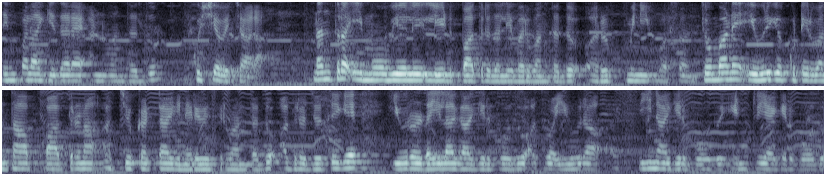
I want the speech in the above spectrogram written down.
ಸಿಂಪಲ್ ಆಗಿದ್ದಾರೆ ಅನ್ನುವಂಥದ್ದು ಖುಷಿಯ ವಿಚಾರ. ನಂತರ ಈ ಮೂವಿಯಲ್ಲಿ ಲೀಡ್ ಪಾತ್ರದಲ್ಲಿ ಬರುವಂಥದ್ದು ರುಕ್ಮಿಣಿ ವಸಂತ್. ತುಂಬಾನೇ ಇವರಿಗೆ ಕೊಟ್ಟಿರುವಂತಹ ಪಾತ್ರನ ಅಚ್ಚುಕಟ್ಟಾಗಿ ನೆರವೇರಿಸಿರುವಂಥದ್ದು. ಅದರ ಜೊತೆಗೆ ಇವರ ಡೈಲಾಗ್ ಆಗಿರ್ಬೋದು ಅಥವಾ ಇವರ ಸೀನ್ ಆಗಿರ್ಬೋದು ಎಂಟ್ರಿ ಆಗಿರ್ಬೋದು,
